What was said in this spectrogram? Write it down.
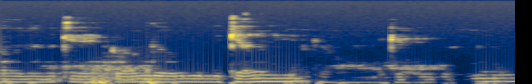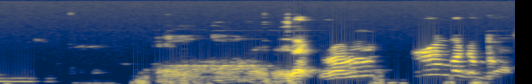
Going in the cave, going, going in the cave, going in the cave. Going. Hey, anybody that running? Run like a bus.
